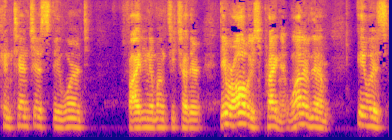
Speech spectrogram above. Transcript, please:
contentious. They weren't fighting amongst each other. They were always pregnant. One of them, it was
